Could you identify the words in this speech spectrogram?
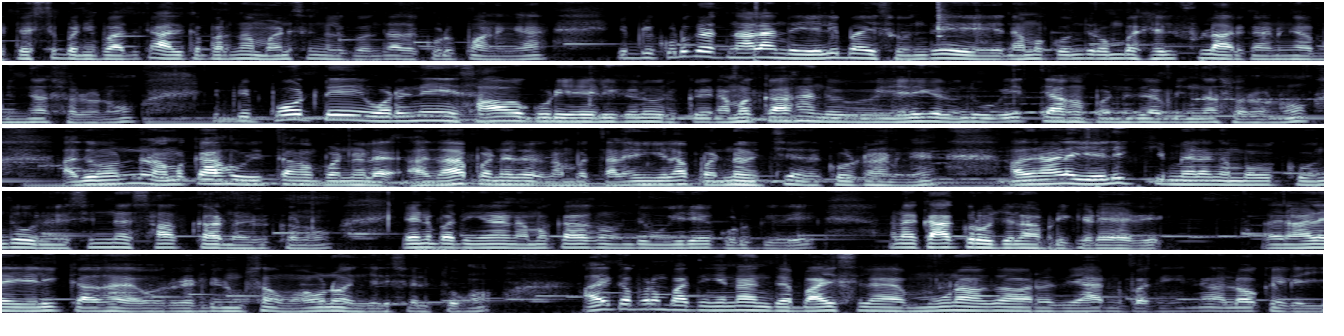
டெஸ்ட் பண்ணி பார்த்துட்டு அதுக்கப்புறம் தான் மனுஷங்களுக்கு வந்து அதை கொடுப்பானுங்க. இப்படி கொடுக்குறதுனால அந்த எலி பாய்ஸ் வந்து நமக்கு வந்து ரொம்ப ஹெல்ப்ஃபுல்லாக இருக்கானுங்க அப்படின்னு தான் சொல்லணும். இப்படி போட்டு உடனே சாகக்கூடிய எலிகளும் இருக்குது நமக்காக அந்த எலிகள் வந்து உயிர் தியாகம் பண்ணுது அப்படின்னு தான் சொல்லணும். அது ஒன்றும் நமக்காக உயிர் தியாகம் பண்ணலை. அதான் பண்ணலை. நம்ம தலைங்களாக பண்ண வச்சு அதை கொள்றானுங்க அதனால் எலிக்கு மேலே நமக்கு வந்து ஒரு சின்ன சாஃப்ட் கார்னர் இருக்கணும். ஏன்னு பார்த்தீங்கன்னா நமக்காக வந்து உயிரே கொடுக்குது. ஆனால் காக்ரோச்செல்லாம் அப்படி கிடையாது. அதனால் எலிக்காக ஒரு ரெண்டு நிமிஷம் மௌன அஞ்சலி செலுத்துவோம். அதுக்கப்புறம் பார்த்திங்கன்னா இந்த பாய்ஸில் மூணாவதாக வர்றது யாருன்னு பார்த்தீங்கன்னா லோக்கல் கை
